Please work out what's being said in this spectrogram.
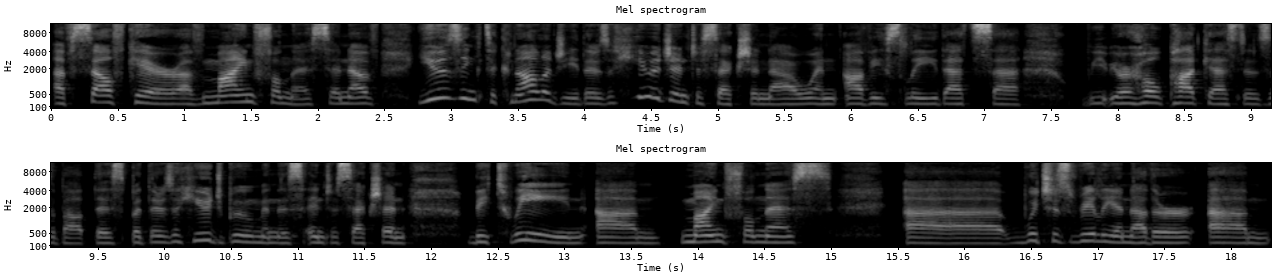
of self care, of mindfulness, and of using technology. There's a huge intersection now, and obviously that's uh, your whole podcast is about this, but there's a huge boom in this intersection between um, mindfulness, uh, which is really another. Um,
